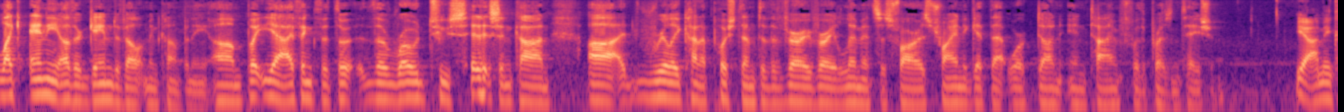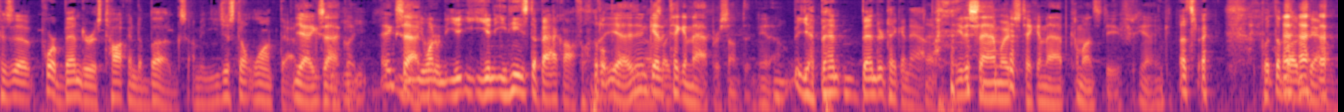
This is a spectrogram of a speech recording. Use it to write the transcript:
like any other game development company. Um, but yeah, I think that the the road to CitizenCon uh, really kind of pushed them to the very very limits as far as trying to get that work done in time for the presentation. Yeah, I mean, because uh, poor Bender is talking to bugs. I mean, you just don't want that. Yeah, exactly. You- you- Exactly. You want him, you, you, he needs to back off a little. Yeah, bit, you know, get to like- take a nap or something. You know, Yeah, ben, Bender, take a nap. eat a sandwich, take a nap. Come on, Steve. You know, That's right. Put the bug down.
